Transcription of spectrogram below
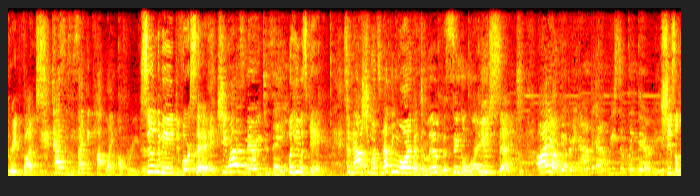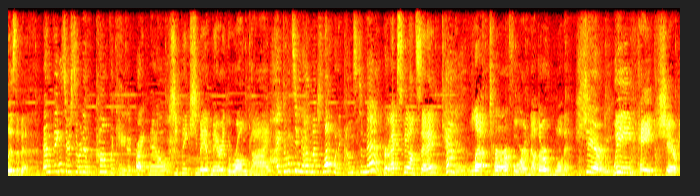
great advice. Tess is a psychic hotline operator. Soon to be divorcee, She was married to Zane, but he was gay. so now she wants nothing more than to live the single life. You said it. I, on the other hand, am recently married. She's Elizabeth. And things are sort of complicated right now. She thinks she may have married the wrong guy. I don't seem to have much luck when it comes to men. Her ex-fiancé Kenneth, left her for another woman. Sherry. We hate Sherry.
